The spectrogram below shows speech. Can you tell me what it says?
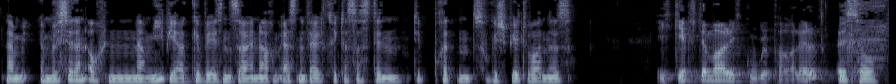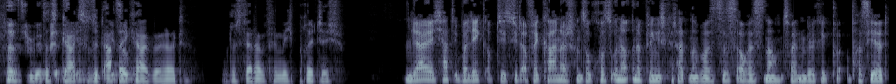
Nam müsste dann auch Namibia gewesen sein nach dem Ersten Weltkrieg, dass das den die Briten zugespielt worden ist. Ich gebe es dir mal, ich google parallel. Ist so. das gehört zu Südafrika gehört. Und das wäre dann für mich britisch. Ja, ich hatte überlegt, ob die Südafrikaner schon so große Unabhängigkeit hatten, aber das ist auch erst nach dem Zweiten Weltkrieg passiert.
